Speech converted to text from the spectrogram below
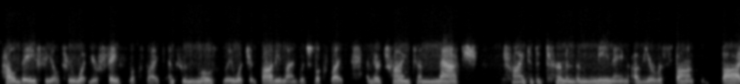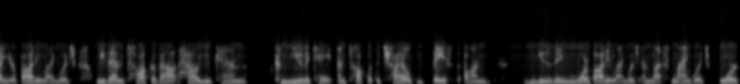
how they feel through what your face looks like and through mostly what your body language looks like. And they're trying to match, trying to determine the meaning of your response by your body language. We then talk about how you can communicate and talk with a child based on using more body language and less language, or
